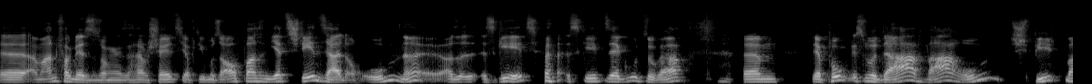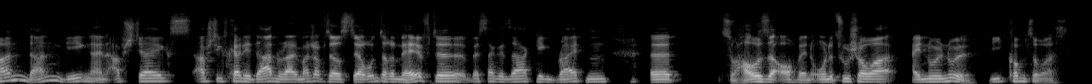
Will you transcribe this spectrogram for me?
äh, am Anfang der Saison gesagt haben, Chelsea, auf die muss aufpassen. Jetzt stehen sie halt auch oben. Ne? Also es geht, es geht sehr gut sogar. Ähm, der Punkt ist nur da, warum spielt man dann gegen einen Abstiegs Abstiegskandidaten oder eine Mannschaft aus der unteren Hälfte, besser gesagt, gegen Brighton äh, zu Hause, auch wenn ohne Zuschauer, ein 0-0? Wie kommt sowas?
